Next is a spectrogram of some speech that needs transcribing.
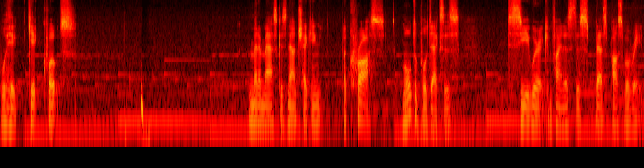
We'll hit Get Quotes. MetaMask is now checking across multiple dexes to see where it can find us this best possible rate.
